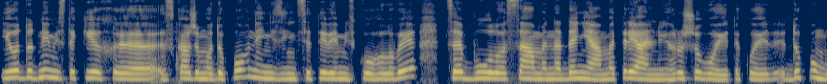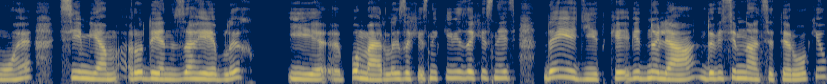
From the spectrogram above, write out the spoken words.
І от одним із таких, е, скажімо, доповнень з ініціативи міського голови це було саме надання матеріальної грошової такої допомоги сім'ям родин загиблих. І е, померлих захисників і захисниць, де є дітки від 0 до 18 років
